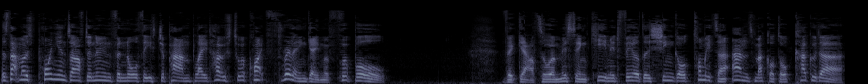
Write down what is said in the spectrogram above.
as that most poignant afternoon for northeast Japan played host to a quite thrilling game of football. Vegalta were missing key midfielders Shingo Tomita and Makoto Kakuda,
